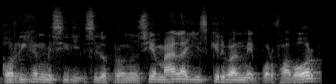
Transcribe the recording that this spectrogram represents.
corríjanme si, si lo pronuncié mal, ahí escríbanme por favor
